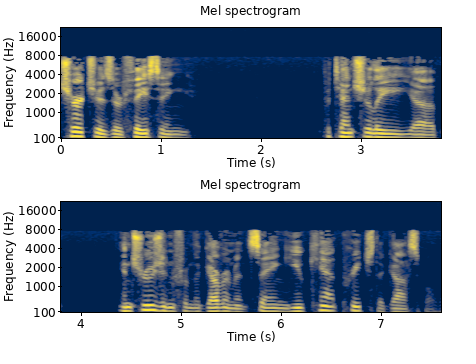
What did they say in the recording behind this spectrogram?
churches are facing potentially uh, intrusion from the government saying you can't preach the gospel.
